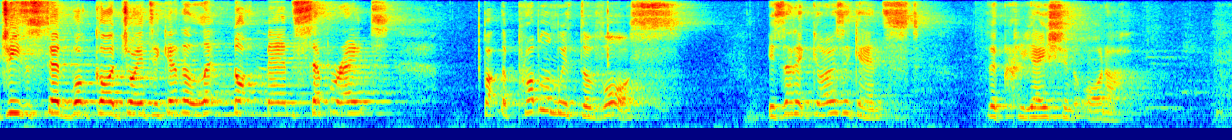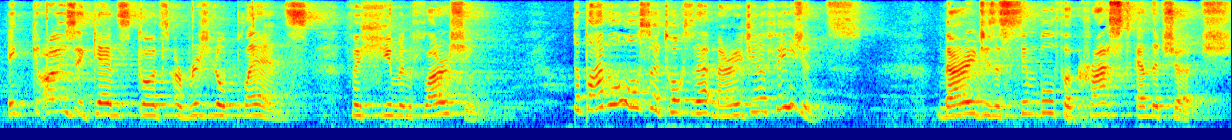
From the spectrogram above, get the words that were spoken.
Jesus said, What God joined together, let not man separate. But the problem with divorce is that it goes against the creation order. It goes against God's original plans for human flourishing. The Bible also talks about marriage in Ephesians. Marriage is a symbol for Christ and the church.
